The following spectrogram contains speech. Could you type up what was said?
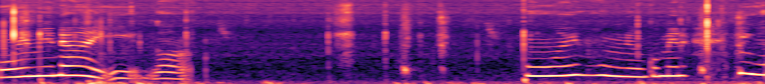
โอ้ยไม่ได้อีกอะโอ้ยพงยังก็ไม่ได้ยังไง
